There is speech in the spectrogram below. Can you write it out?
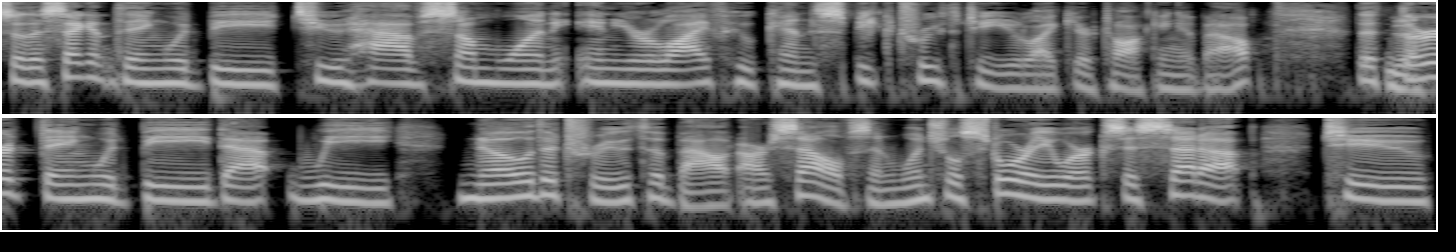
So the second thing would be to have someone in your life who can speak truth to you, like you're talking about. The Yeah. third thing would be that we know the truth about ourselves. And Winchell Story Works is set up to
